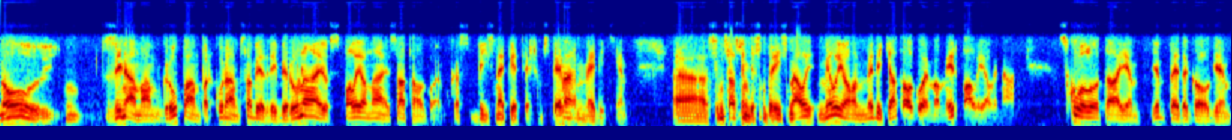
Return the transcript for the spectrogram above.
nu, zināmām grupām, par kurām sabiedrība ir runājusi, palielinājusi atalgojumu, kas bijis nepieciešams, piemēram, mediķiem. Uh, 183 miljonu mediķu atalgojumam ir palielināti. Skolotājiem, jeb pedagogiem,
